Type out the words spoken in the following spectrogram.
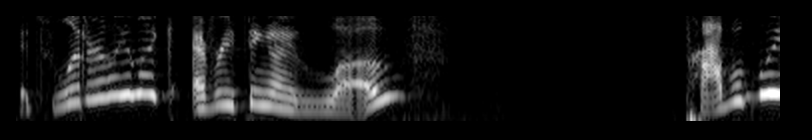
it's literally like everything I love probably.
